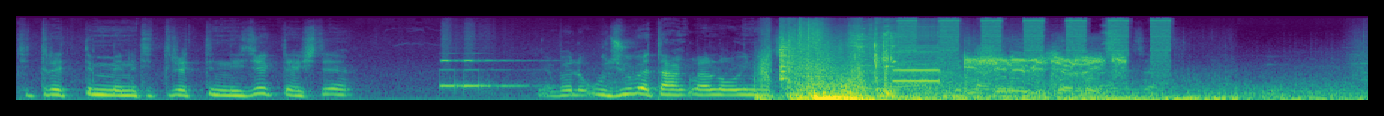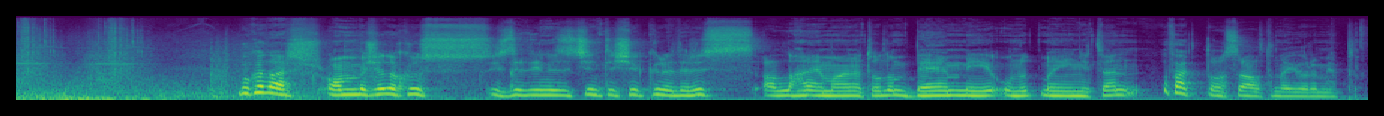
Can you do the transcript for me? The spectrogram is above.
Titrettin beni titrettin diyecek de işte. Ya böyle ucube tanklarla oyunun içine. İşini bitirdik. Bu kadar. 15'e 9 izlediğiniz için teşekkür ederiz. Allah'a emanet olun. Beğenmeyi unutmayın lütfen. Ufak da olsa altına yorum yapın.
